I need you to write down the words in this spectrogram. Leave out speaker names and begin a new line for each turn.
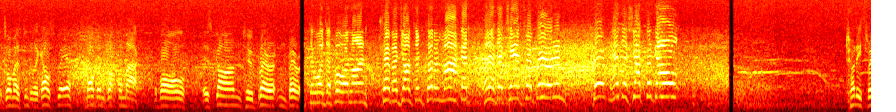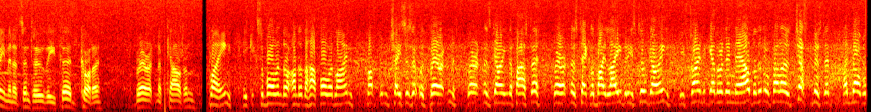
It's almost into the goal square. Melbourne dropped the mark. The ball is gone to Brereton. Brereton
towards the forward line. Trevor Johnson couldn't mark it. And there's a chance for Brereton. Brereton has a shot for goal.
23 minutes into the third quarter. Brereton of Carlton playing. He kicks the ball into, onto the half-forward line. Crompton chases it with Brereton. Brereton is going the faster. Brereton is tackled by Lay, but he's still going. He's trying to gather it in now. The little fellow's just missed it, and Melbourne...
